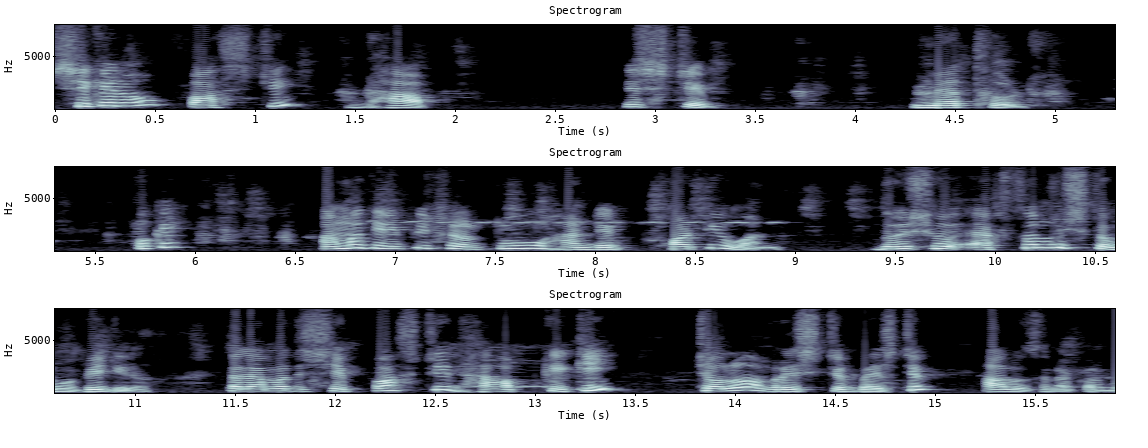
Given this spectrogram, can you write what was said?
সেখানেও পাঁচটি ধাপ, স্টেপ, মেথড। ওকে? আমাদের repeat two hundred forty one দুইশো একচল্লিশতম ভিডিও তাহলে আমাদের সেই পাঁচটি ধাপ কি কি? চলো আমরা স্টেপ বাই স্টেপ আলোচনা করব।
